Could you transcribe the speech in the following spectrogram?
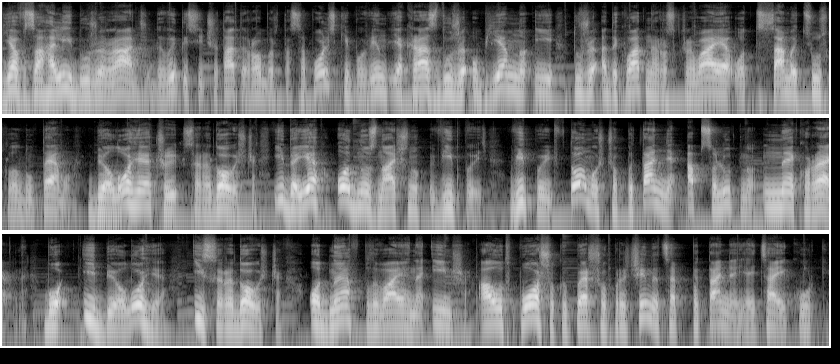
Я взагалі дуже раджу дивитися і читати Роберта Сапольський, бо він якраз дуже об'ємно і дуже адекватно розкриває от саме цю складну тему біологія чи середовище, і дає однозначну відповідь. Відповідь в тому, що питання абсолютно некоректне, бо і біологія, і середовище одне впливає на інше. А от пошуки першопричини це питання яйця і курки.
